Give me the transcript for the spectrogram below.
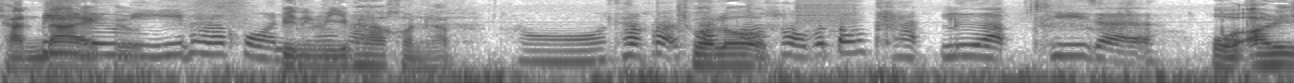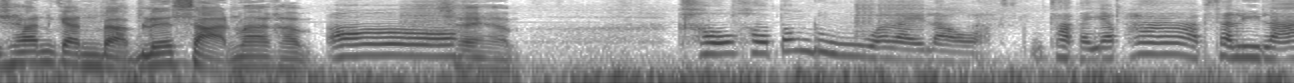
ชั้นปีได้หนึ่งคือมียี่ห้าคนปีหนึ่งมีใช่ไคะ25 คนครับอ๋อถ้าเขาทั่วโลกแต่เขาก็ต้องคัดเลือกที่จะ โอ้ออดิชั่นกันแบบเลือดสาดมากครับ อ๋อใช่ครับ เขาเขาต้องดูอะไรเราอะศักยภาพสรีระ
